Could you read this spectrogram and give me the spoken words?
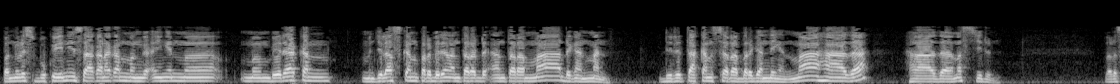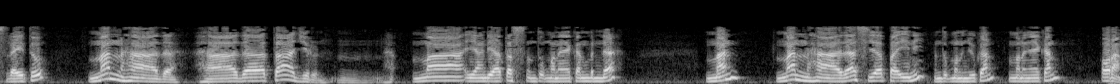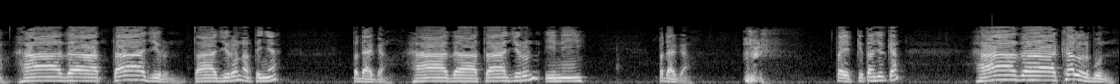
Penulis buku ini seakan-akan ingin me membedakan, menjelaskan perbedaan antara antara ma dengan man. Diletakkan secara bergandengan. Ma hadha? Hadha masjidun. Lalu setelah itu, man hadha? Hadha tajirun. Hmm. Ma yang di atas untuk menanyakan benda. Man Man hadha siapa ini untuk menunjukkan menanyakan orang. Hada tajirun. Tajirun artinya pedagang. Hada tajirun ini pedagang. Baik, kita lanjutkan. Hada kalbun.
